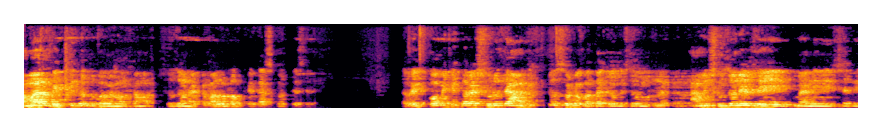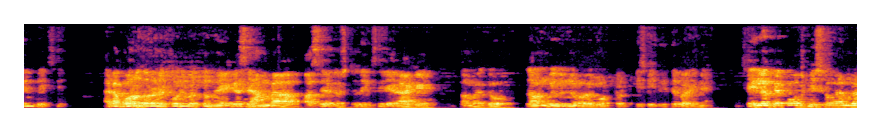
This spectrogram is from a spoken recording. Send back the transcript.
আমার ব্যক্তিগতভাবে মতামত, সুজন একটা ভালো লক্ষ্যে কাজ করতেছে। তবে কমিটি করার শুরুতে আমার একটু ছোট কথা কেউ কিছু মনে আমি সুজনের যে মানে সেদিন দেখছি, একটা বড় ধরনের পরিবর্তন হয়ে গেছে। আমরা পাঁচই আগস্টে দেখছি, এর আগে আমরা কেউ যেমন বিভিন্নভাবে ভোট টোট কিছুই দিতে পারি না সেই লক্ষ্যে কমিটির সময় আমরা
